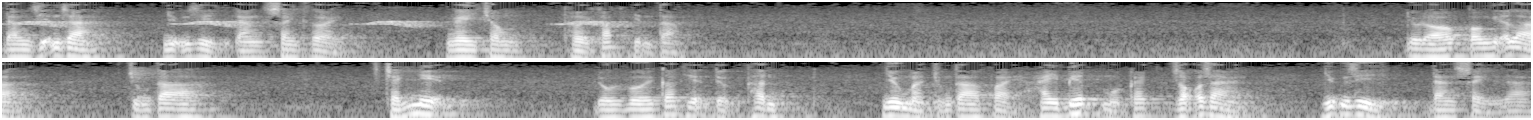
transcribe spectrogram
đang diễn ra, những gì đang sanh khởi ngay trong thời khắc hiện tại. Điều đó có nghĩa là chúng ta tránh niệm đối với các hiện tượng thân, nhưng mà chúng ta phải hay biết một cách rõ ràng những gì đang xảy ra,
